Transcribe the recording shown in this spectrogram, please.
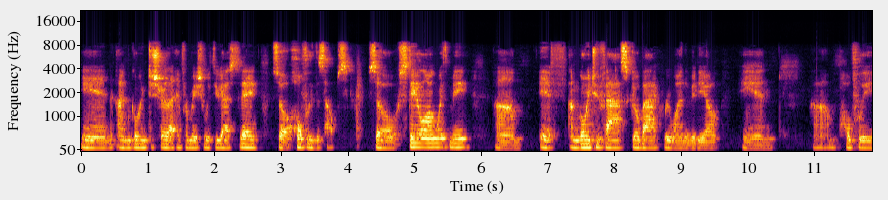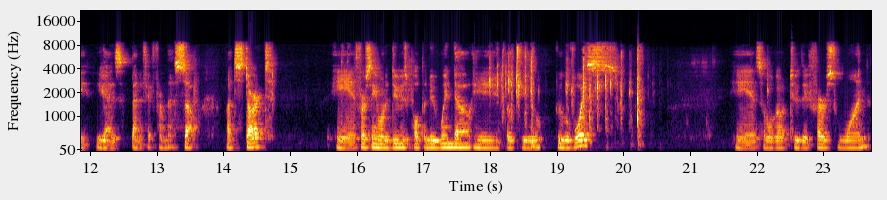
and I'm going to share that information with you guys today. So hopefully this helps. So stay along with me. Um, if I'm going too fast, go back, rewind the video, and um, hopefully you guys benefit from this. So let's start. And first thing you want to do is pull up a new window and go to Google Voice. And so we'll go to the first one.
